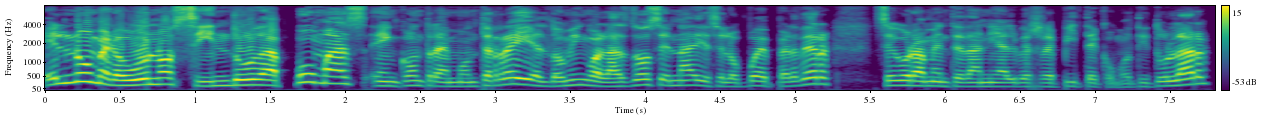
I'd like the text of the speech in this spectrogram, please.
el número uno, sin duda, Pumas en contra de Monterrey el domingo a las 12, nadie se lo puede perder. Seguramente Dani Alves repite como titular,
